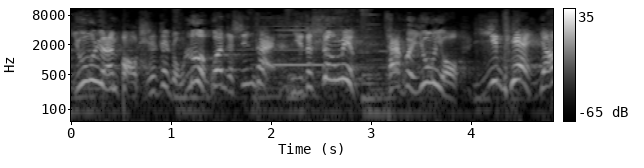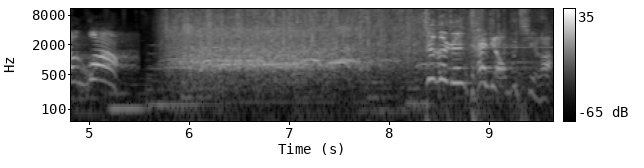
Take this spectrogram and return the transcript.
永远保持这种乐观的心态，你的生命才会拥有一片阳光。这个人太了不起了，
